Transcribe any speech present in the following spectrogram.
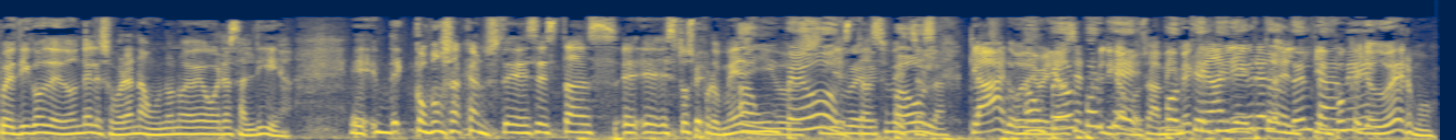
pues digo, ¿de dónde le sobran a uno nueve horas al día? Eh, ¿Cómo sacan ustedes estas, eh, eh, estos promedios aún peor, y estas Paola. Claro, debería ser, digamos, a mí me queda libre el tiempo que yo duermo.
